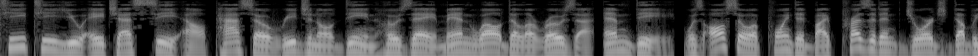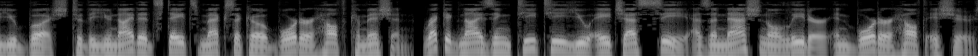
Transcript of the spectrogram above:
TTUHSC El Paso Regional Dean José Manuel de la Rosa, M.D., was also appointed by President George W. Bush to the United States-Mexico Border Health Commission, recognizing TTUHSC as a national leader in border health issues.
